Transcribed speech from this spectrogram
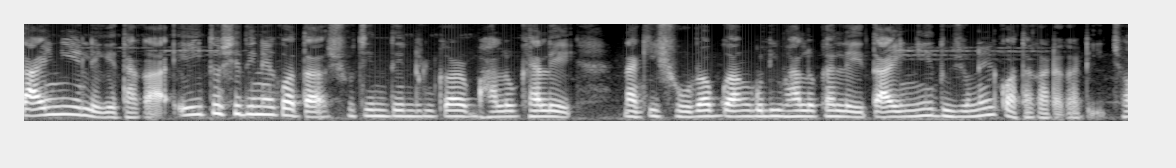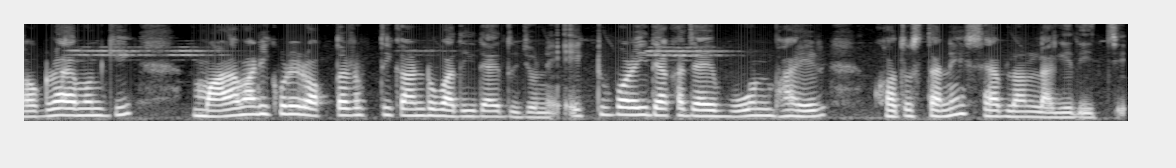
তাই নিয়ে লেগে থাকা। এই তো সেদিনের কথা। সচিন তেন্ডুলকার ভালো খেলে, নাকি সৌরভ গাঙ্গুলি ভালো খেলে, তাই নিয়ে দুজনের কথা কাটাকাটি। ঝগড়া এমনকি মারামারি করে রক্তারক্তি কাণ্ড বাঁধিয়ে দেয় দুজনে। একটু পরেই দেখা যায়, বোন ভাইয়ের ক্ষতস্থানে স্যাবলন লাগিয়ে দিচ্ছে।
